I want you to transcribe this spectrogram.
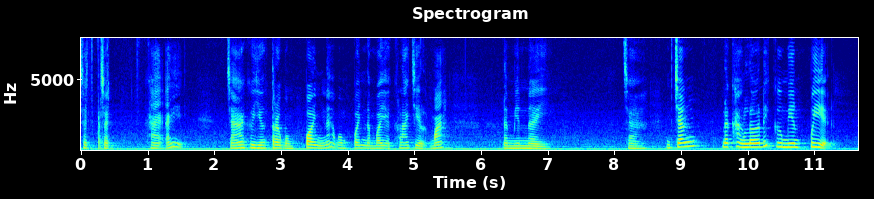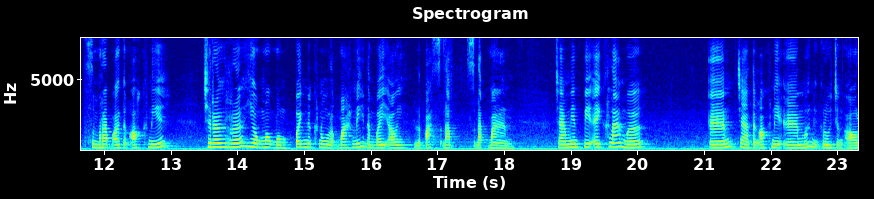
ចិចចិចខែអីចាគឺយើងត្រូវបំពេញណាបំពេញដើម្បីឲ្យខ្លាចជាល្បះដែលមានន័យចាអញ្ចឹងនៅខាងលើនេះគឺមានពាក្យសម្រាប់ឲ្យទាំងអស់គ្នា ជ្រើសរើសយកមកបំពេញនៅក្នុងល្បះនេះដើម្បីឲ្យល្បះស្ដាប់ស្ដាប់បាន ចាមានពាក្យអីខ្លះមើលអានចាទាំងអស់គ្នាអានមកអ្នកគ្រូចង្អុល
